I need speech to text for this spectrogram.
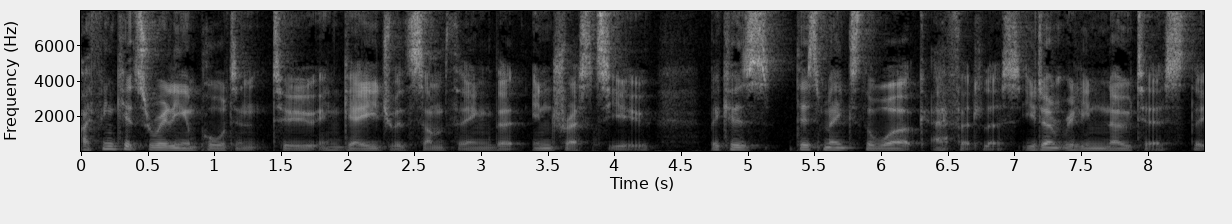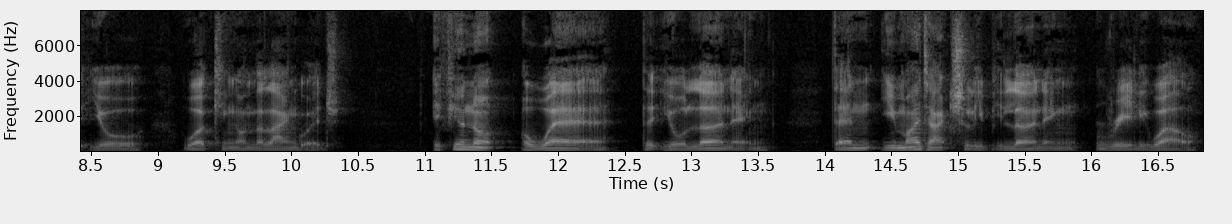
I think it's really important to engage with something that interests you because this makes the work effortless. You don't really notice that you're working on the language. If you're not aware that you're learning, then you might actually be learning really well.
